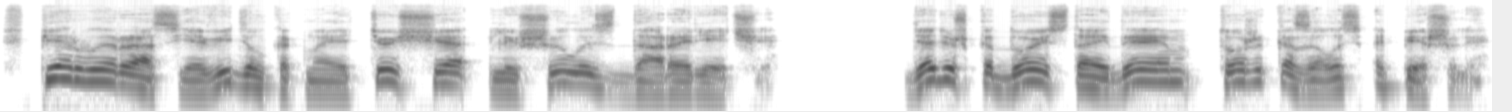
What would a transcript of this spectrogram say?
В первый раз я видел, как моя теща лишилась дара речи. Дядюшка Дой с Тайдеем тоже, казалось, опешили.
